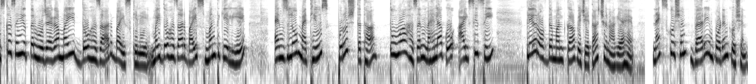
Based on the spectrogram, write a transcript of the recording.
इसका सही उत्तर हो जाएगा मई 2022 के लिए। मई 2022 मंथ के लिए एंजलो मैथ्यूज पुरुष तथा तुआ हसन महिला को ICC player of the month का विजेता चुना गया है। Next question, very important question.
